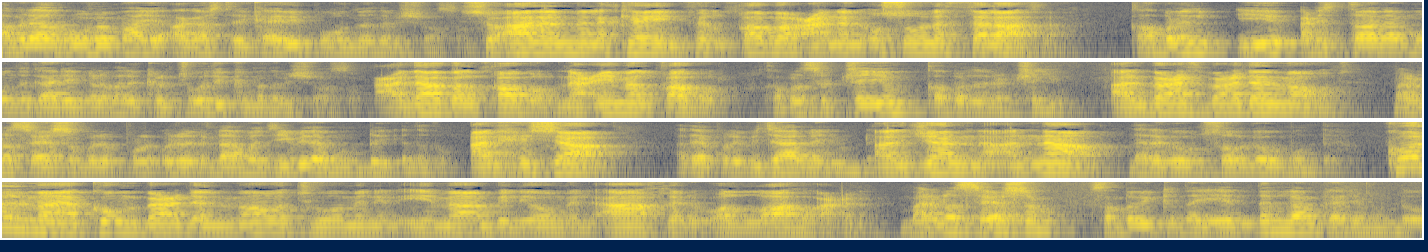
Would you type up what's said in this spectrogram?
അവർ ആ റൂഹുമായി ആകാശത്തേക്ക് കയറി പോകുന്നു എന്ന വിശ്വാസം سؤال الملكين في القبر عن الأصول الثلاثة ഖബറിൽ ഈ അടിസ്ഥാന മൂന്ന് കാര്യങ്ങൾ മലക്കൾ ചോദിക്കുമെന്ന വിശ്വാസം عذاب القبر نعيم القبر ഖബർ ശിക്ഷയും ഖബർ രക്ഷയും البعث بعد الموت മരണശേഷം ഒരു ഒരു രണ്ടാമത് ജീവിതമുണ്ട് എന്നതും الحساب അതേപോലെ വിചാരണയുണ്ട് الجنة النار നരകവും സ്വർഗവുമുണ്ട് كل ما يكون بعد الموت هو من الإيمان باليوم الآخر والله أعلم മരണശേഷം സംഭവിക്കുന്ന എന്തെല്ലാം കാര്യമുണ്ടോ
